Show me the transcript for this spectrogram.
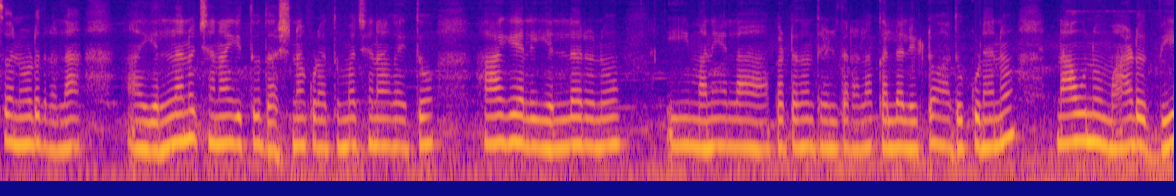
ಸೊ ನೋಡಿದ್ರಲ್ಲ ಎಲ್ಲನೂ ಚೆನ್ನಾಗಿತ್ತು ದರ್ಶನ ಕೂಡ ತುಂಬ ಚೆನ್ನಾಗಾಯಿತು. ಹಾಗೆ ಅಲ್ಲಿ ಎಲ್ಲರೂ ಈ ಮನೆಯೆಲ್ಲ ಕಟ್ಟೋದು ಅಂತ ಹೇಳ್ತಾರಲ್ಲ, ಕಲ್ಲಲ್ಲಿಟ್ಟು ಅದು ಕೂಡ ನಾವು ಮಾಡಿದ್ವಿ.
